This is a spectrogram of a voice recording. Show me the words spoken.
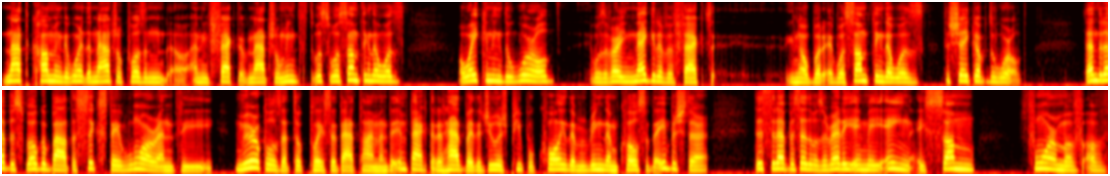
not coming. They weren't the natural cause and uh, an effect of natural means. It was, was something that was awakening the world. It was a very negative effect, you know, but it was something that was to shake up the world. Then the Rebbe spoke about the Six Day War and the miracles that took place at that time and the impact that it had by the Jewish people, calling them and bringing them closer to Abishter. This said was already a me'ain, a some form of, of,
